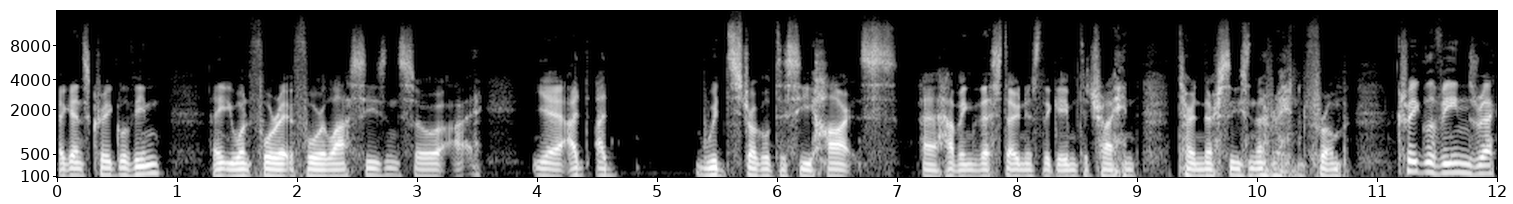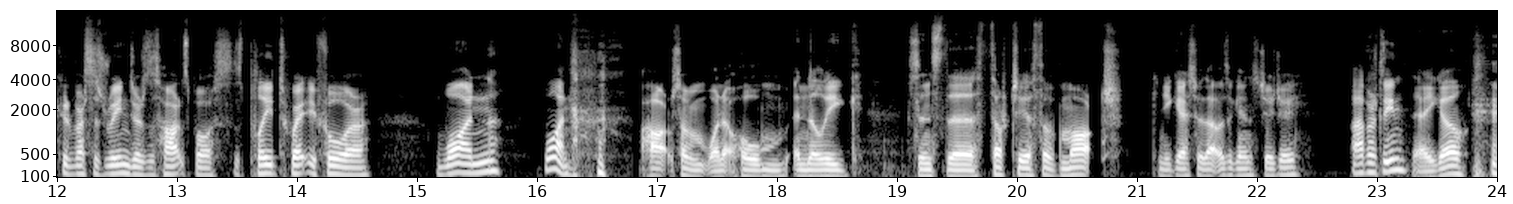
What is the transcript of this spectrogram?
against Craig Levein. I think he won four out of four last season. So, I, yeah, I, I would struggle to see Hearts uh, having this down as the game to try and turn their season around from. Craig Levein's record versus Rangers as Hearts boss has played 24, won, one. Hearts haven't won at home in the league since the 30th of March. Can you guess who that was against, JJ? Aberdeen. There you go. uh,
